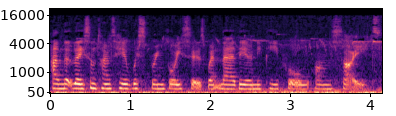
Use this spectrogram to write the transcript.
and that they sometimes hear whispering voices when they're the only people on site.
